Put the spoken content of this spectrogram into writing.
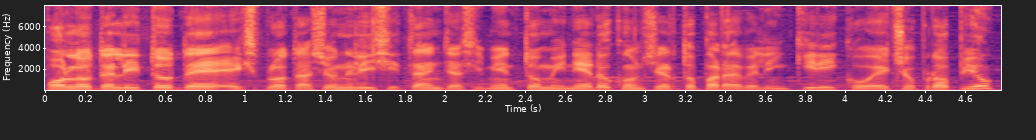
Por los delitos de explotación ilícita en yacimiento minero, concierto para delinquir y cohecho propio,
